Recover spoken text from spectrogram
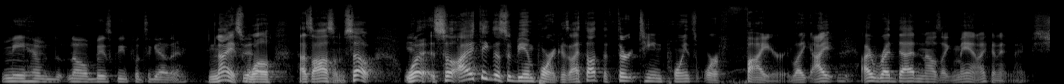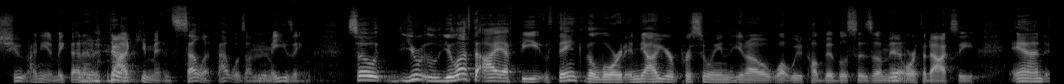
me and him, you know, basically put together. Nice. Well, that's awesome. So what? So I think this would be important because I thought the 13 points were fire. Like I, I read that and I was like, man, I can like, shoot. I need to make that in a document and sell it. That was amazing. So you you left the IFB. Thank the Lord, and now you're pursuing you know what we call biblicism and Yeah. orthodoxy. And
